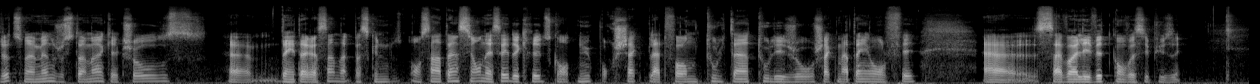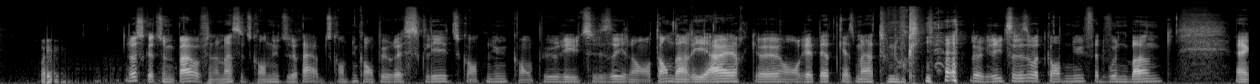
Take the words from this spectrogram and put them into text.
Là, tu m'amènes justement à quelque chose euh, d'intéressant parce qu'on s'entend si on essaie de créer du contenu pour chaque plateforme tout le temps, tous les jours, chaque matin on le fait, euh, ça va aller vite qu'on va s'épuiser. Oui. Là, ce que tu me parles finalement, c'est du contenu durable, du contenu qu'on peut recycler, du contenu qu'on peut réutiliser. Là, on tombe dans les airs qu'on répète quasiment à tous nos clients. réutilisez votre contenu, faites-vous une banque. Euh,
